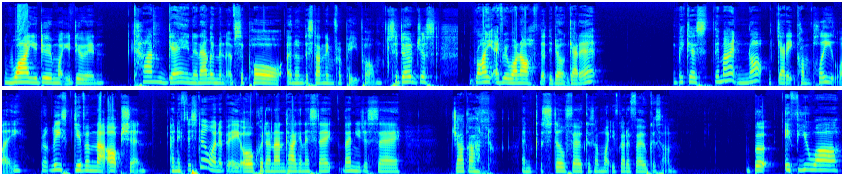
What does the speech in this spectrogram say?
why you're doing what you're doing can gain an element of support and understanding from people. So don't just write everyone off that they don't get it because they might not get it completely but at least give them that option. And if they still want to be awkward and antagonistic, then you just say, jog on and still focus on what you've got to focus on. But if you are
